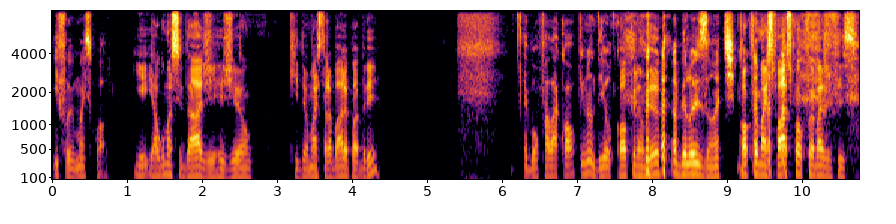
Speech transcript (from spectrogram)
E foi uma escola. E, e alguma cidade, região que deu mais trabalho para abrir? É bom falar qual que não deu. Qual que não deu? Belo Horizonte. Qual que foi mais fácil, qual que foi mais difícil?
